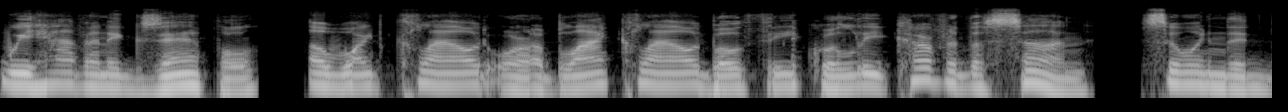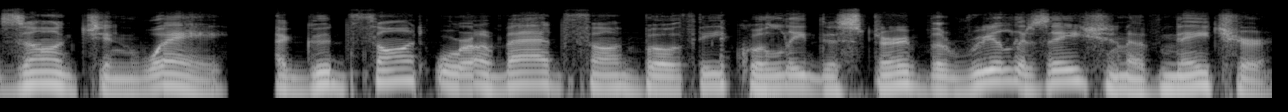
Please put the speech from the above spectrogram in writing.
We have an example a white cloud or a black cloud both equally cover the sun, so in the Dzogchen way, a good thought or a bad thought both equally disturb the realization of nature.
